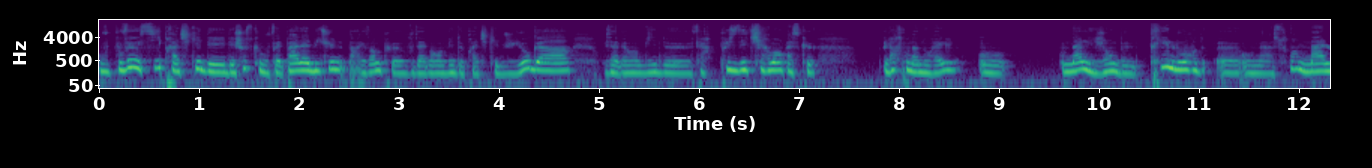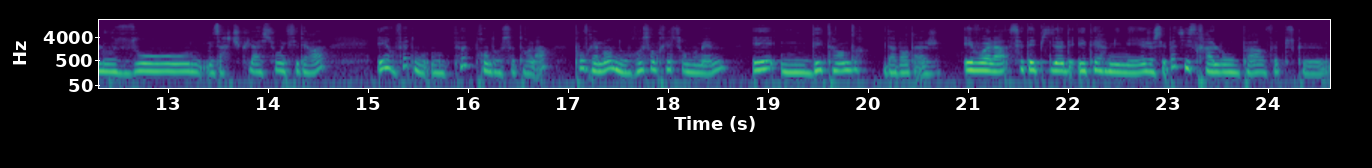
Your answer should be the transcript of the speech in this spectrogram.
Vous pouvez aussi pratiquer des, choses que vous ne faites pas d'habitude. Par exemple, vous avez envie de pratiquer du yoga, vous avez envie de faire plus d'étirements parce que lorsqu'on a nos règles, on, a les jambes très lourdes, euh, on a souvent mal aux os, les articulations, etc. Et en fait, on, peut prendre ce temps-là pour vraiment nous recentrer sur nous-mêmes et nous détendre davantage. Et voilà, cet épisode est terminé. Je sais pas s'il sera long ou pas en fait, parce que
